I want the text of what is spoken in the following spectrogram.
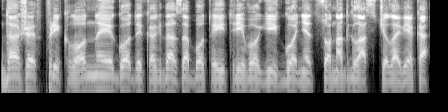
Даже в преклонные годы, когда заботы и тревоги гонят сон от глаз человека,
